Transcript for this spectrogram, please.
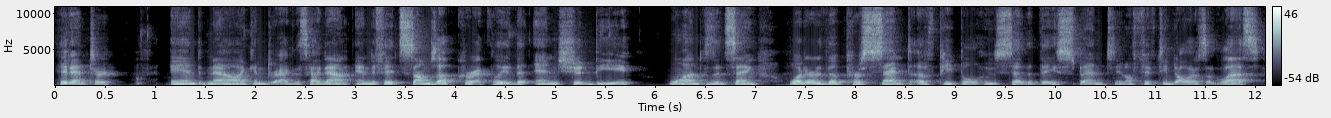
hit enter, and now I can drag this guy down. And if it sums up correctly, the end should be 1 because it's saying what are the percent of people who said that they spent, you know, $15 of less.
